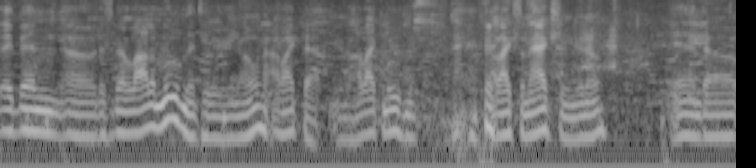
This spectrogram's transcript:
they've been uh, there's been a lot of movement here. You know, I like that. You know, I like movement. I like some action. You know, and uh,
